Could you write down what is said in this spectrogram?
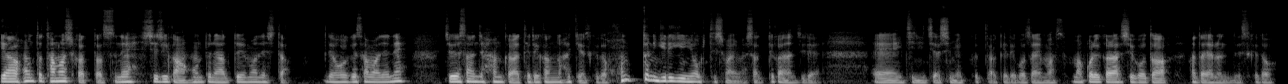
いや、ほんと楽しかったですね。7時間本当にあっという間でした。で、おかげさまでね、13時半からテレカンが入ってるんですけど、本当にギリギリに起きてしまいましたって感じで、えー、一日は締めくくったわけでございます。まあ、これから仕事はまたやるんですけど、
